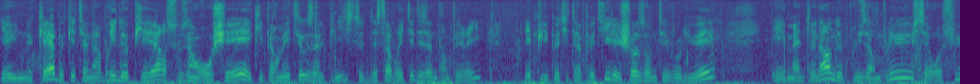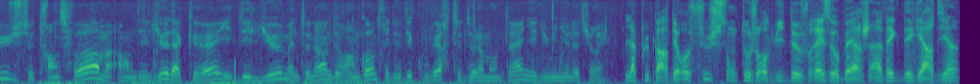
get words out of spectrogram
Il y a une Keb qui est un abri de pierre sous un rocher et qui permettait aux alpinistes de s'abriter des intempéries. Et puis petit à petit, les choses ont évolué. Et maintenant, de plus en plus, ces refuges se transforment en des lieux d'accueil et des lieux maintenant de rencontre et de découverte de la montagne et du milieu naturel. La plupart des refuges sont aujourd'hui de vraies auberges avec des gardiens,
